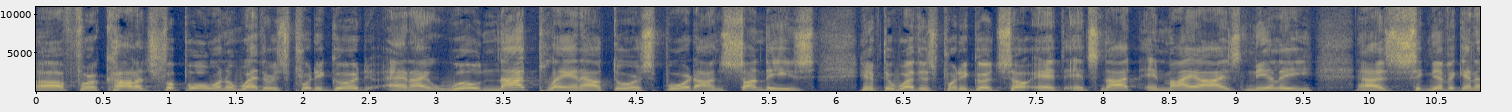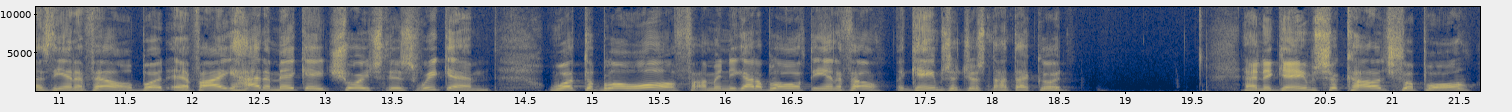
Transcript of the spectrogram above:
uh, for college football when the weather is pretty good, and I will not play an outdoor sport on Sundays if the weather's pretty good. So it, it's not, in my eyes, nearly as significant as the NFL. But if I had to make a choice this weekend, what to blow off, I mean, you got to blow off the NFL. The games are just not that good. And the games for college football,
